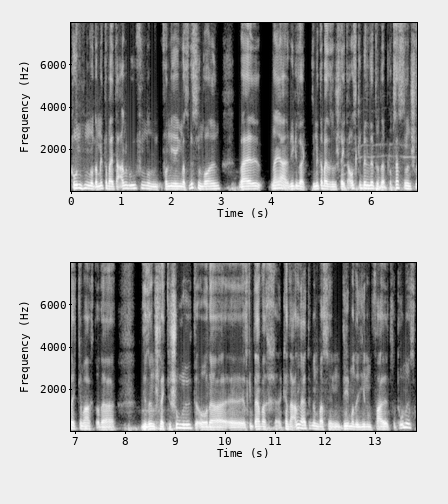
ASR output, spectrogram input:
Kunden oder Mitarbeiter anrufen und von mir irgendwas wissen wollen, weil, naja, wie gesagt, die Mitarbeiter sind schlecht ausgebildet oder Prozesse sind schlecht gemacht oder die sind schlecht geschult oder äh, es gibt einfach keine Anleitungen, was in dem oder jenem Fall zu tun ist.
